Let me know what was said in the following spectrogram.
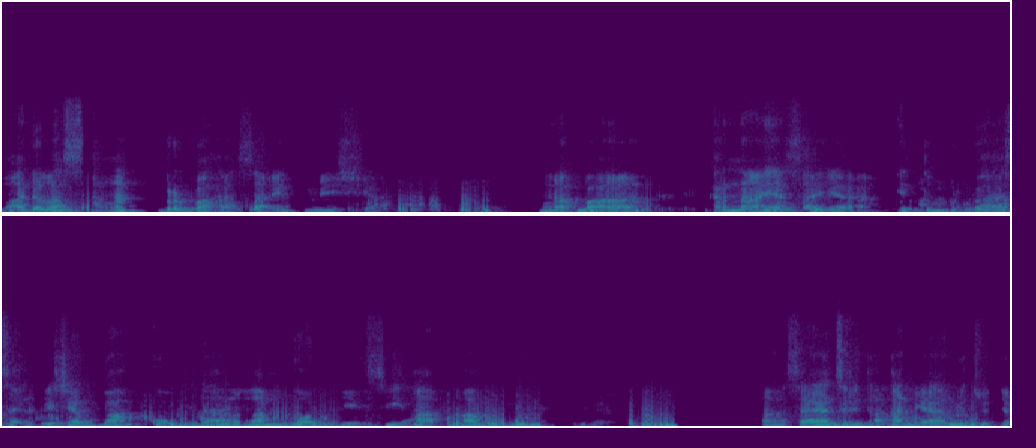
itu adalah sangat berbahasa Indonesia. Mengapa? Karena ayah saya itu berbahasa Indonesia baku dalam kondisi apa pun. Nah, saya ceritakan ya, lucunya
